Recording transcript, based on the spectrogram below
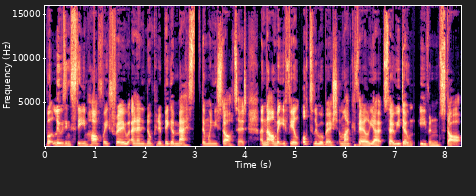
but losing steam halfway through and ending up in a bigger mess than when you started. And that'll make you feel utterly rubbish and like a failure, so you don't even start.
